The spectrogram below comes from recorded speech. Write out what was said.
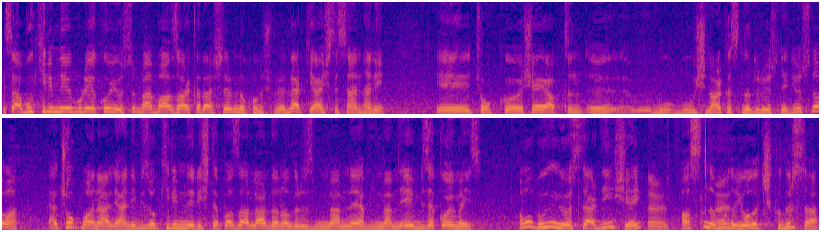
Mesela bu kilimleri buraya koyuyorsun. Ben bazı arkadaşlarımla konuştum. Dediler ki ya işte sen hani e, çok e, şey yaptın, e, bu, bu işin arkasında duruyorsun ne diyorsun ama ya çok banal. Yani biz o kilimleri işte pazarlardan alırız bilmem ne bilmem ne evimize koymayız. Ama bugün gösterdiğin şey Evet. aslında Evet. burada yola çıkılırsa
